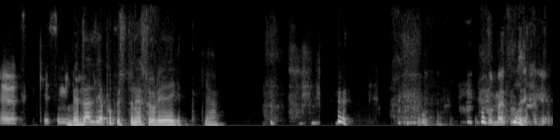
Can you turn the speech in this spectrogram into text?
Evet, kesinlikle. Bedel yapıp üstüne Suriye'ye gittik ya. Full Metal Jacket.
